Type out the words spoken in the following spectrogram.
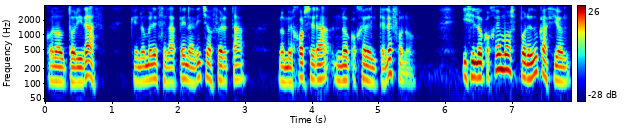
con autoridad que no merece la pena dicha oferta, lo mejor será no coger el teléfono. Y si lo cogemos por educación,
